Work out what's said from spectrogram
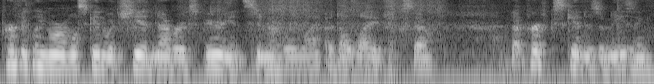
perfectly normal skin, which she had never experienced in her whole li- adult life. So that perfect skin is amazing.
